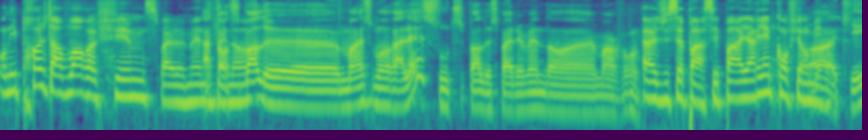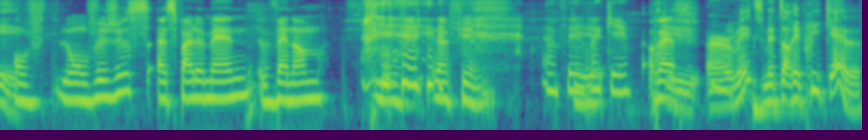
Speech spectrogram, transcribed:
on est proche d'avoir un film Spider-Man. Attends, Venom. tu parles de Miles Morales ou tu parles de Spider-Man dans Marvel? Euh, je sais pas, c'est pas, y a rien de confirmé. Ah, ok. on, on veut juste Spider-Man Venom un film. Un film, ok. Ok, bref. Un mix, mais t'aurais pris quel?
